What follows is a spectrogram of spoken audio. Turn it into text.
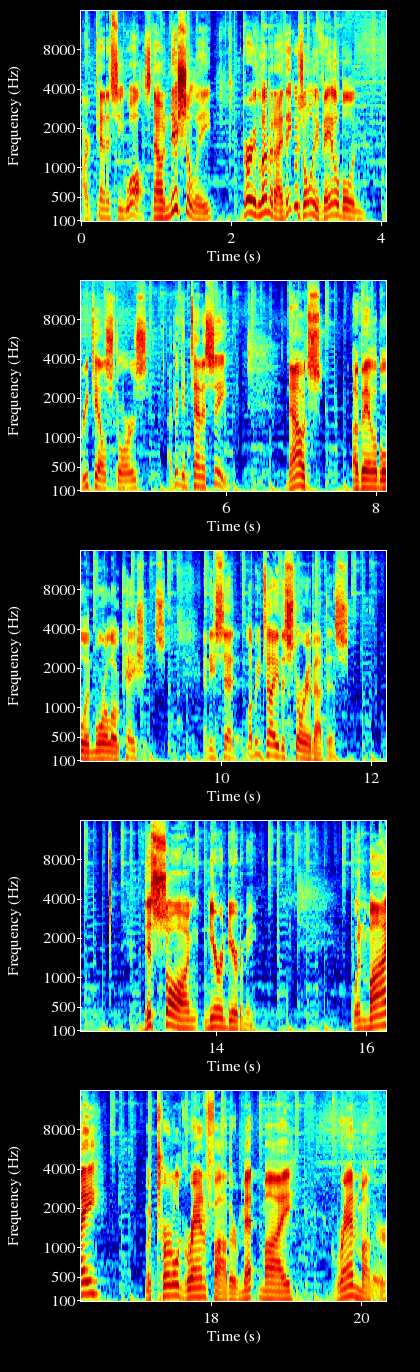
our Tennessee Waltz. Now, initially, very limited. I think it was only available in retail stores, I think in Tennessee. Now it's available in more locations. And he said, Let me tell you the story about this. This song, near and dear to me. When my maternal grandfather met my grandmother.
